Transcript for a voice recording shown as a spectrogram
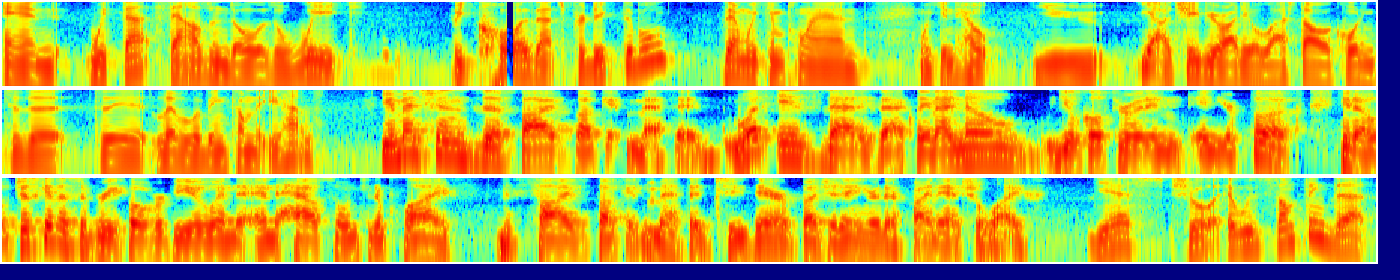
And with that $1,000 a week, because that's predictable, then we can plan, we can help you yeah, achieve your ideal lifestyle according to the the level of income that you have. You mentioned the five bucket method. What is that exactly? And I know you'll go through it in, in your book. You know, just give us a brief overview and, and how someone can apply the five bucket method to their budgeting or their financial life. Yes, sure. It was something that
